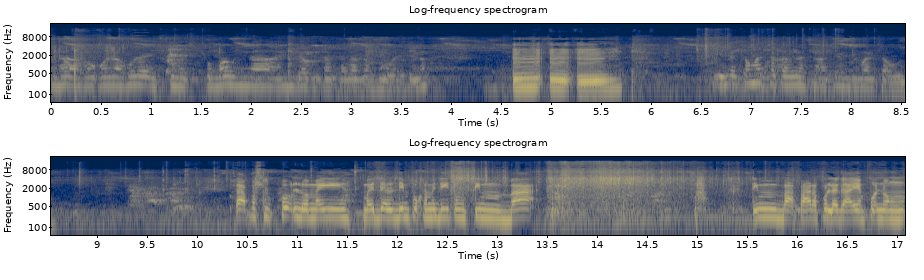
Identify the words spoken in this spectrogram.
nakapo ko na ko na hindi ako tatagal ang buhay. No? Mm, mm, mm. Hindi nagkamatagal na sa akin, limang taon. Tapos po, lo, may, may dala din po kami ditong timba. Timba para po lagayan po nung,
